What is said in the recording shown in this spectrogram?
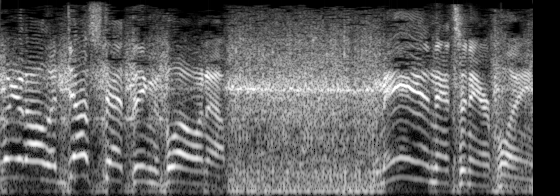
Look at all the dust that thing's blowing up. Man, that's an airplane.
